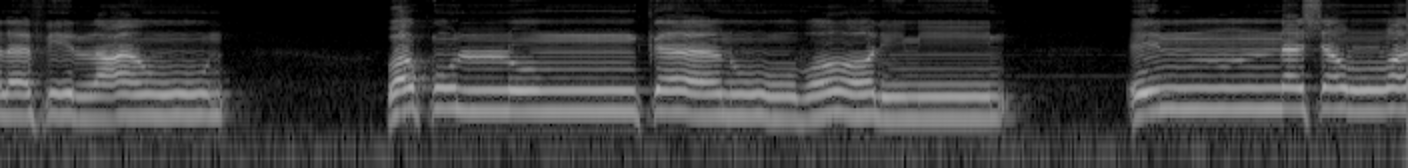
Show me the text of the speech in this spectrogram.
آل فرعون وكل كانوا ظالمين إن شر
